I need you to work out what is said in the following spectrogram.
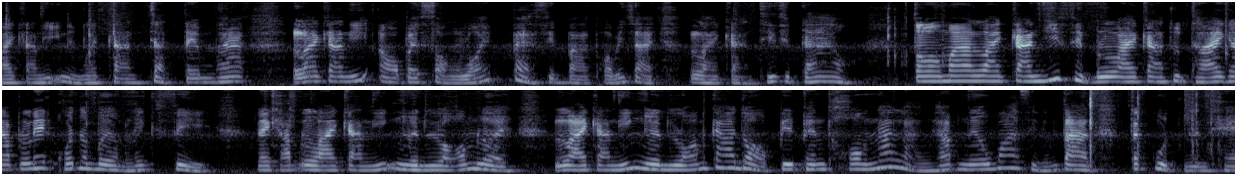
รายการนี้อีกหนึ่งรายการจัดเต็มฮะรายการนี้เอาไป 280 บาท พอพี่ชายรายการที่ 19 ต่อมารายการ 20 รายการสุดท้ายครับ เลขโค้ดนัมเบอร์หมายเลข4นะครับ รายการนี้เงินล้อมเลย รายการนี้เงินล้อม 9 ดอกปีเพนทองหน้าหลังครับ เนื้อว่าสีน้ำตาลตะกุดเงินแท้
